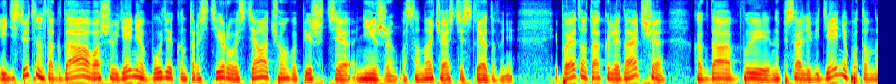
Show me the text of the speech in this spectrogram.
И действительно, тогда ваше видение будет контрастировать с тем, о чем вы пишете ниже, в основной части исследования. И поэтому, так или иначе, когда вы написали видение, потом,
